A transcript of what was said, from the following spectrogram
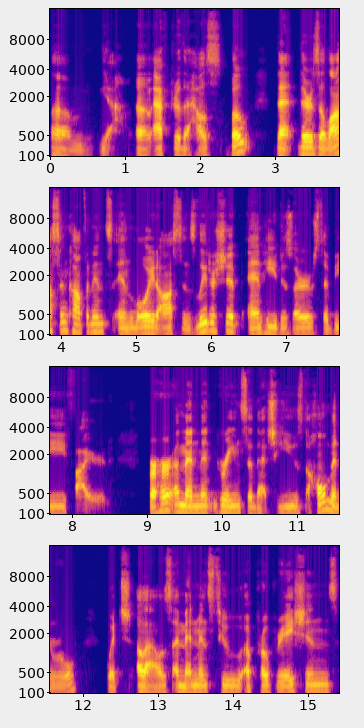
um, yeah, uh, after the House vote, that there's a loss in confidence in Lloyd Austin's leadership and he deserves to be fired. For her amendment, Greene said that she used the Holman Rule, which allows amendments to appropriations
